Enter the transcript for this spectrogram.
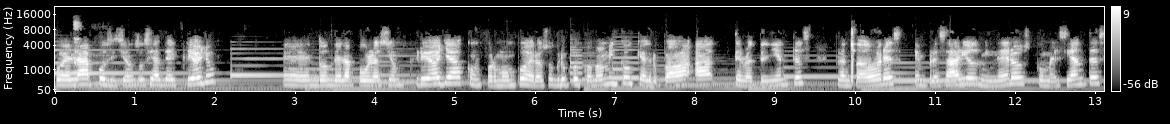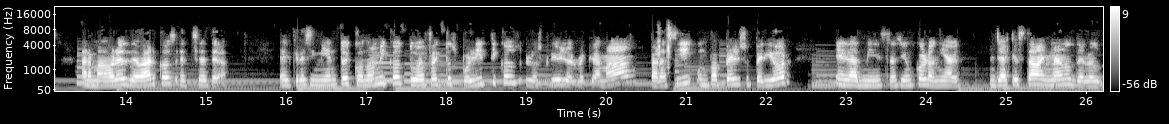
fue la posición social del criollo en donde la población criolla conformó un poderoso grupo económico que agrupaba a terratenientes plantadores, empresarios, mineros, comerciantes, armadores de barcos, etc. El crecimiento económico tuvo efectos políticos, los criollos reclamaban para sí un papel superior en la administración colonial, ya que estaba en manos de los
